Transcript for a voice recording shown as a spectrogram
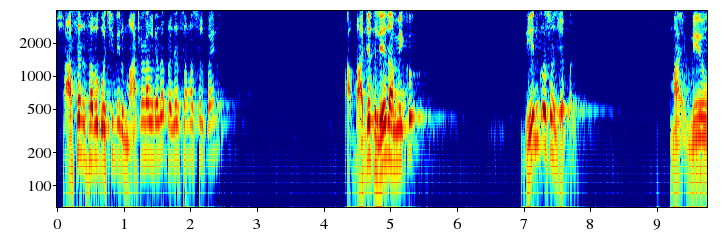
శాసనసభకు వచ్చి మీరు మాట్లాడాలి కదా ప్రజల సమస్యల పైన? ఆ బాధ్యత లేదా మీకు? దేనికోసం చెప్పండి? మా మేము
